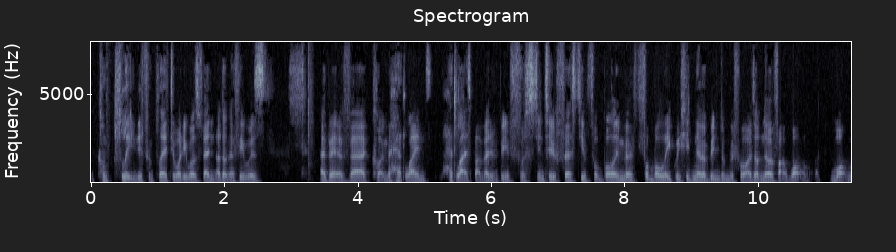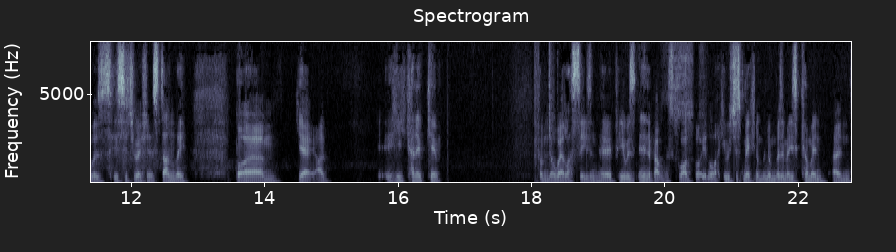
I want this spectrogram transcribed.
a completely different player to what he was then. I don't know if he was a bit of uh, cutting the headlines headlights back then being thrust into first team football in the football league, which he'd never been done before. I don't know if that, what what was his situation at Stanley, but um, yeah, I, he kind of came from nowhere last season. He, he was in and about the squad, but it looked like he was just making up the numbers. I mean, he's come in and,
